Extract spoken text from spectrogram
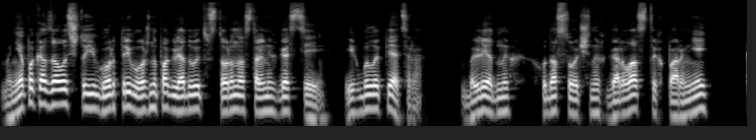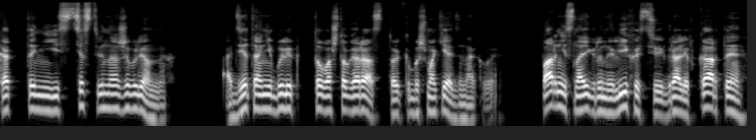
Мне показалось, что Егор тревожно поглядывает в сторону остальных гостей. Их было пятеро. Бледных, худосочных, горластых парней как-то неестественно оживленных. Одеты они были кто во что гораст, только башмаки одинаковые. Парни с наигранной лихостью играли в карты,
